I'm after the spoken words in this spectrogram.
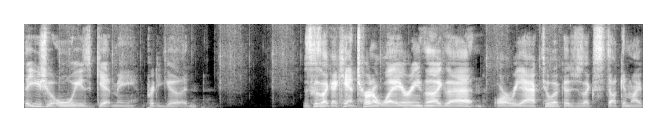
they usually always get me pretty good. Just because, like, I can't turn away or anything like that, or react to it, because it's just, like, stuck in my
